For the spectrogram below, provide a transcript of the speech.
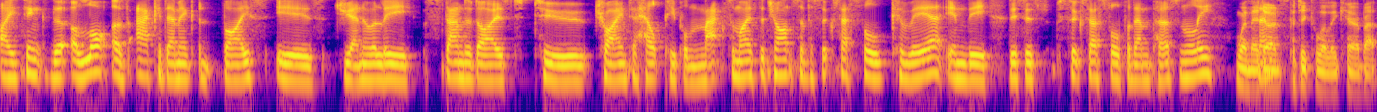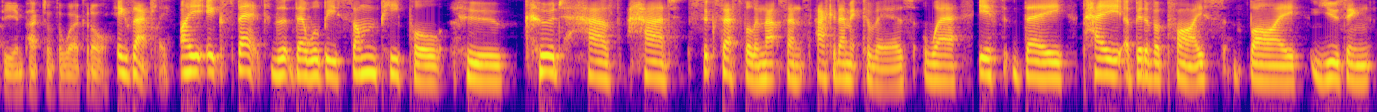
I think that a lot of academic advice is generally standardized to trying to help people maximize the chance of a successful career in the this is successful for them personally. When they sense. don't particularly care about the impact of the work at all. Exactly. I expect that there will be some people who could have had successful in that sense academic careers where if they pay a bit of a price by using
